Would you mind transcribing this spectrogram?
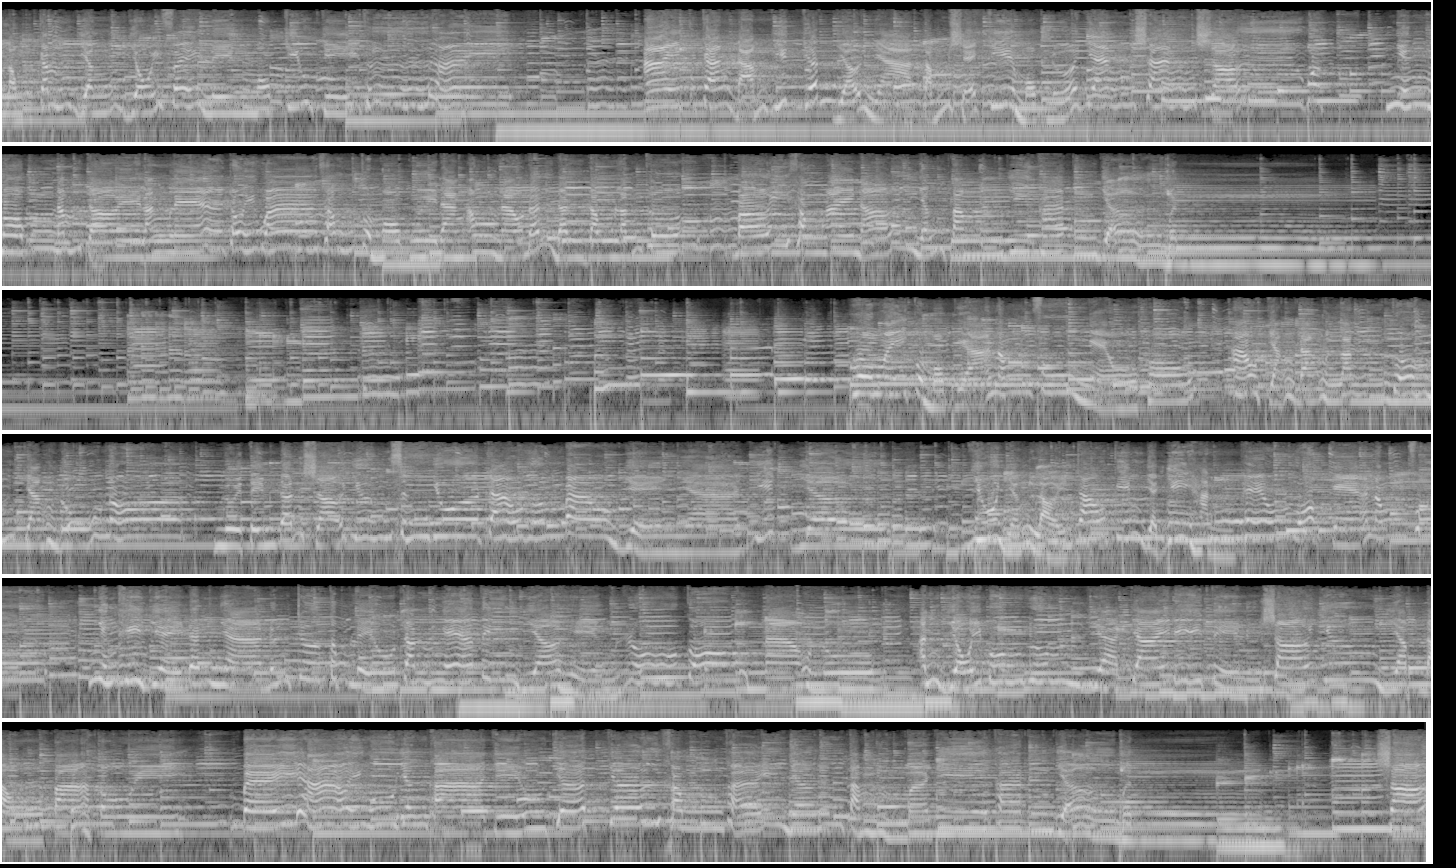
Lòng căm giận, dội phê liền một chiếu chỉ thứ hai. Ai có can đảm giết chết vợ nhà, Tẩm sẽ chia một nửa gian sang sở quân Nhưng một năm trời lặng lẽ trôi qua, Không có một người đàn ông nào đến đền đồng lãnh thương. Bởi không ai nỡ nhẫn tâm giết chẳng đặng lành con chẳng đủ no. Người tìm đến sở dương xin vua trao gươm bao về nhà giết giờ Vua nhận lời trao kiếm và chi hành theo gót kẻ nông phu. Nhưng khi về đến nhà, đứng trước túp liều tranh nghe tiếng vợ hiền ru con nào nuột anh vội buông gươm và chạy đi tìm sở dương dập đầu ta tôi. Bể hai ơi ngu dân thà chịu chết chớ không thể nhân tâm mà chia thác vợ mình. Sao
